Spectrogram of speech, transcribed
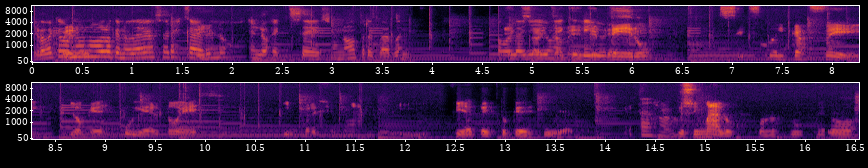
Creo que Pero- uno no, lo que no debe hacer es caer Sí. en, los, en los excesos, ¿no? Tratar de allí un equilibrio. Pero sexo del café, lo que he descubierto es impresionante. Y fíjate esto que he descubierto. Ajá. Yo soy malo con los números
